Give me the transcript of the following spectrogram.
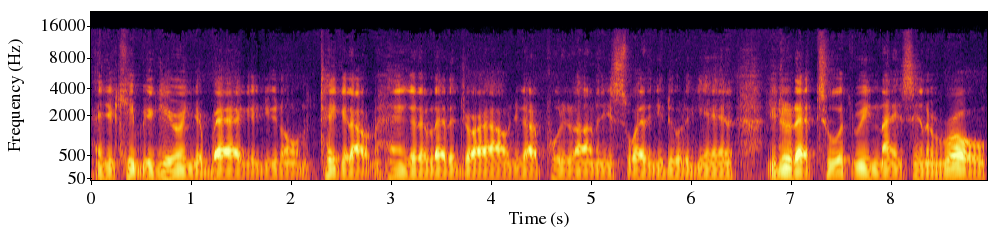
and you keep your gear in your bag and you don't take it out and hang it and let it dry out and you got to put it on and you sweat and you do it again. You do that two or three nights in a row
